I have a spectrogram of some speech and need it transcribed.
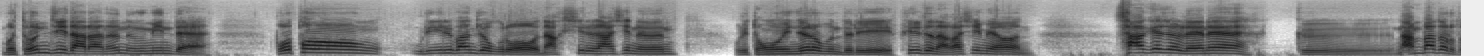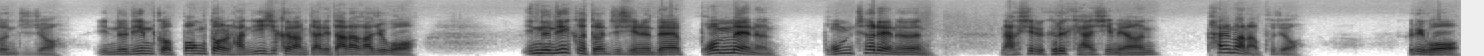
뭐 던지다라는 의미인데 보통 우리 일반적으로 낚시를 하시는 우리 동호인 여러분들이 필드 나가시면 사계절 내내 그 남바다로 던지죠. 있는 힘껏 뽕돌 한 20g짜리 달아가지고 있는 힘껏 던지시는데 봄에는 봄철에는 낚시를 그렇게 하시면 팔만 아프죠. 그리고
